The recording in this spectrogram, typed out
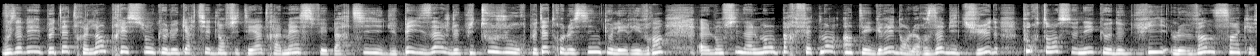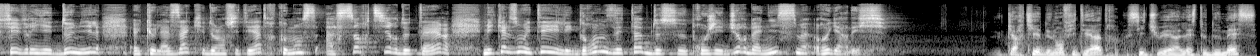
Vous avez peut-être l'impression que le quartier de l'amphithéâtre à Metz fait partie du paysage depuis toujours, peut-être le signe que les riverains euh, l'ont finalement parfaitement intégré dans leurs habitudes. Pourtant, ce n'est que depuis le 25 février 2000 euh, que la ZAC de l'amphithéâtre commence à sortir de terre. Mais quelles ont été les grandes étapes de ce projet d'urbanisme? Regardez. Le quartier de l'amphithéâtre, situé à l'est de Metz,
